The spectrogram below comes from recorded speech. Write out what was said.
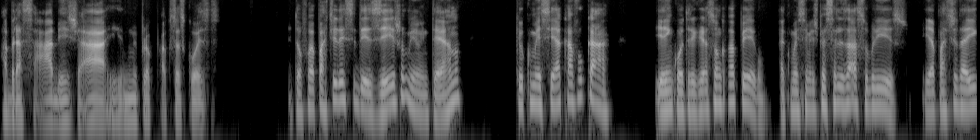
abraçar, beijar e não me preocupar com essas coisas. Então, foi a partir desse desejo meu interno que eu comecei a cavucar. E aí encontrei criação com apego. Aí comecei a me especializar sobre isso. E a partir daí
